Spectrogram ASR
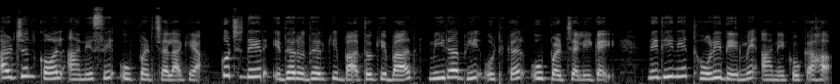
अर्जुन कॉल आने से ऊपर चला गया। कुछ देर इधर उधर की बातों के बाद मीरा भी उठकर ऊपर चली गई। निधि ने थोड़ी देर में आने को कहा।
